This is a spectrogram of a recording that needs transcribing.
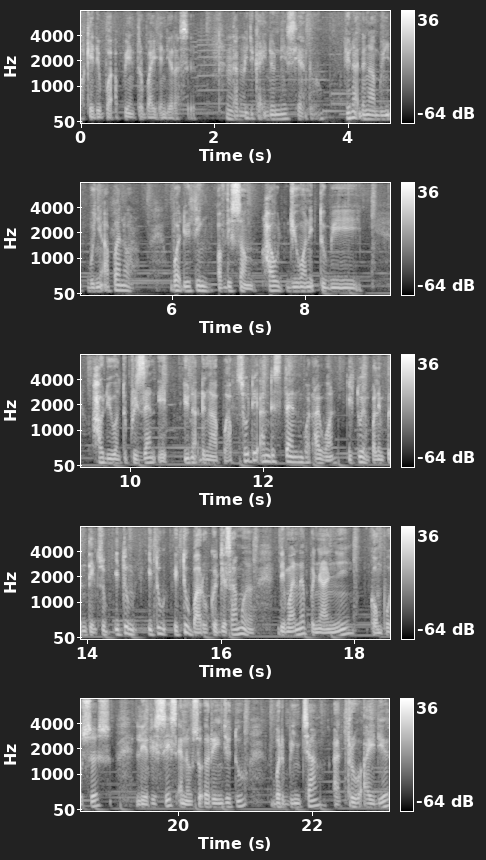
Okay, dia buat apa yang terbaik yang dia rasa. Mm-hmm. Tapi dekat Indonesia tu, you nak dengar bunyi, bunyi apa Nur? What do you think of this song? How do you want it to be How do you want to present it? You nak dengar apa? So they understand what I want. Itu yang paling penting. So itu itu itu baru kerjasama di mana penyanyi, composers, lyricists and also arranger tu berbincang uh, through idea.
